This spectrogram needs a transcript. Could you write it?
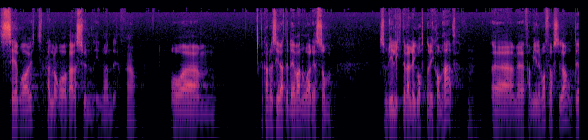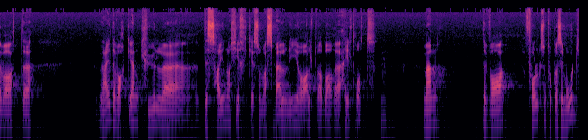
se bra ut eller å være sunn innvendig. Ja. Og um, jeg kan jo si at det var noe av det som, som vi likte veldig godt når vi kom her mm. uh, med familien vår første gang. Det var at uh, Nei, det var ikke en kul eh, designerkirke som var spell ny, og alt var bare helt rått. Mm. Men det var folk som tok oss imot.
